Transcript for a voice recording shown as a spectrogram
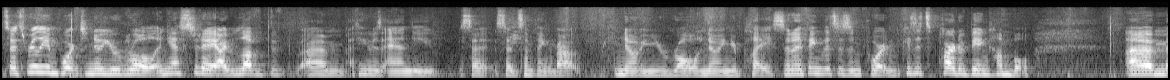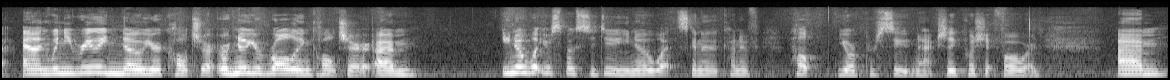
So it's really important to know your role. And yesterday, I loved, the, um, I think it was Andy said, said something about knowing your role and knowing your place. And I think this is important because it's part of being humble. Um, and when you really know your culture or know your role in culture, um, you know what you're supposed to do. You know what's going to kind of help your pursuit and actually push it forward. Um,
